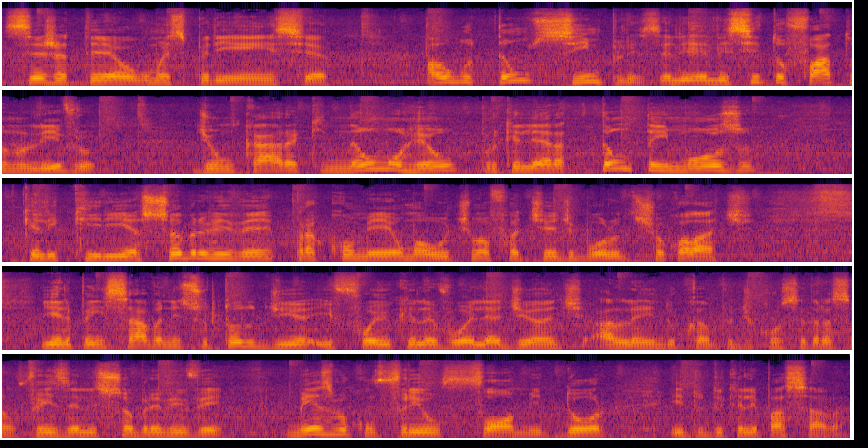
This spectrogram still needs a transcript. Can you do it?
seja ter alguma experiência, algo tão simples. Ele, ele cita o fato no livro de um cara que não morreu porque ele era tão teimoso que ele queria sobreviver para comer uma última fatia de bolo de chocolate. E ele pensava nisso todo dia e foi o que levou ele adiante além do campo de concentração. Fez ele sobreviver, mesmo com frio, fome, dor e tudo que ele passava.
